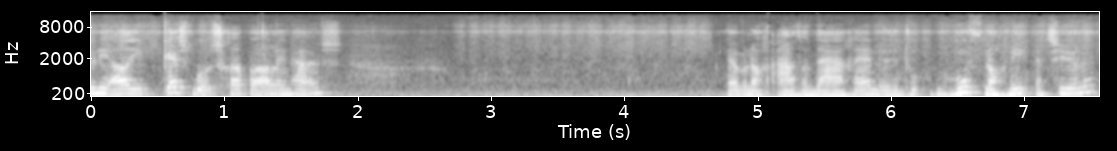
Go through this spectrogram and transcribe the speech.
jullie al je kerstboodschappen al in huis? We hebben nog een aantal dagen, hè, dus het hoeft nog niet natuurlijk.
